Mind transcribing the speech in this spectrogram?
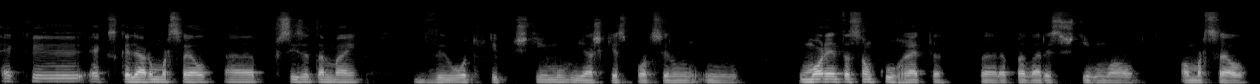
é que, é que se calhar o Marcel uh, precisa também de outro tipo de estímulo e acho que esse pode ser um, um, uma orientação correta para, para dar esse estímulo ao, ao Marcel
